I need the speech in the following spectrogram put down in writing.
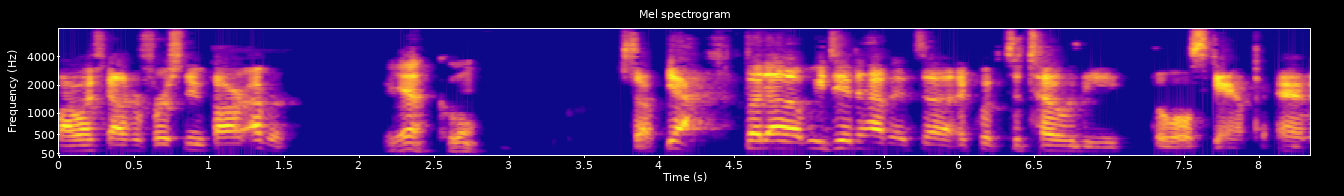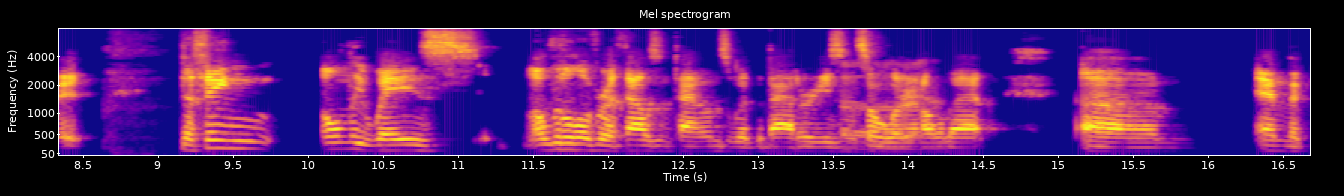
my wife got her first new car ever. Yeah. Cool. So yeah, but uh, we did have it uh, equipped to tow the the little scamp, and it the thing only weighs a little over a thousand pounds with the batteries and Oh, solar and all that. Um, and the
